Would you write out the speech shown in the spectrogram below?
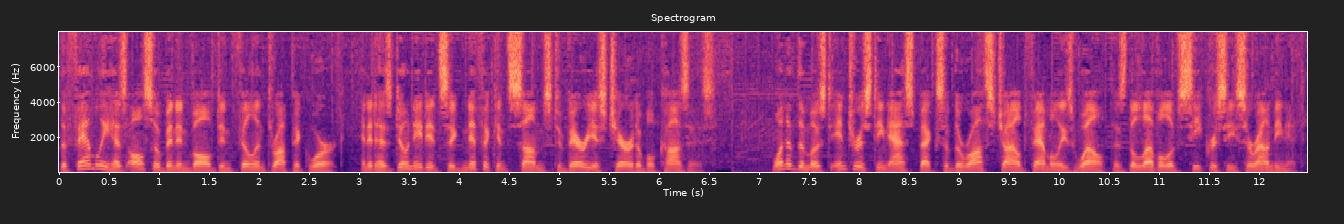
The family has also been involved in philanthropic work, and it has donated significant sums to various charitable causes. One of the most interesting aspects of the Rothschild family's wealth is the level of secrecy surrounding it.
